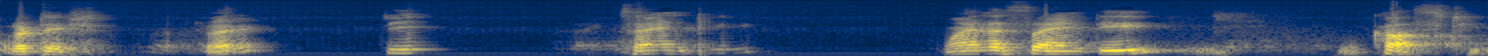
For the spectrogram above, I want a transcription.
rotation, right? T sin t minus sin t cos t.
